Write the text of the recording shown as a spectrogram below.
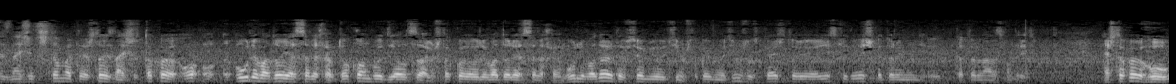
Значит, что это, что значит? Что такое ули водой я салихем? Только он будет делать с вами. Что такое ули водой я салихем? Ули водой это все миутим. Что такое миутим? Чтобы сказать, что есть какие-то вещи, которые, которые надо смотреть. Значит, что такое гу?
